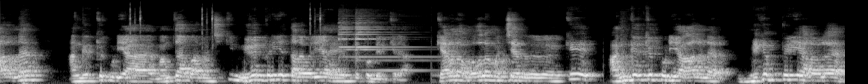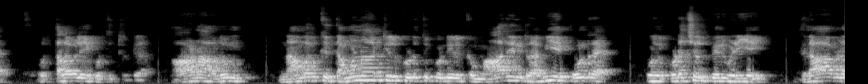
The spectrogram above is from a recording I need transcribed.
ஆளுநர் அங்க இருக்கக்கூடிய மம்தா பானர்ஜிக்கு மிகப்பெரிய தலைவலியாக இருந்து கொண்டிருக்கிறார். கேரள முதலமைச்சருக்கு அங்க இருக்கக்கூடிய ஆளுநர் மிகப்பெரிய அளவுல ஒரு தலைவலியை கொடுத்துட்டு இருக்கிறார் ஆனாலும் நமக்கு தமிழ்நாட்டில் கொடுத்து கொண்டிருக்கும் ஆர் என் ரவியை போன்ற ஒரு குடைச்சல் பேர் வழியை திராவிட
